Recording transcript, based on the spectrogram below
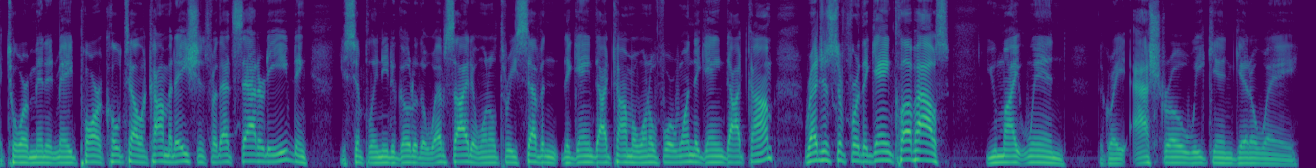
a tour Minute Maid Park hotel accommodations for that Saturday evening, You simply need to go to the website at 1037thegame.com or 1041thegame.com. Register for the game clubhouse. You might win the great Astro Weekend Getaway.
